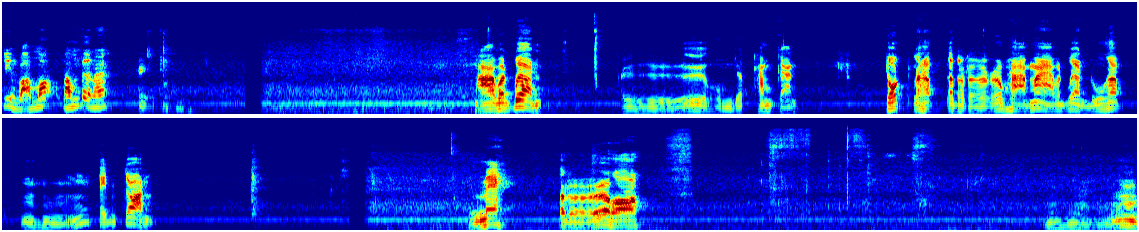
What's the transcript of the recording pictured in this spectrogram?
กินหวานเนาะน้ำด้วยนะมาเพื่อนๆเออผมจะทำการจดแล้วครับตะเตอเราพามาเพื่อนๆดูครับ อือหือเต็มจ้อนแน่ตะเตอพออื้ อหือ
